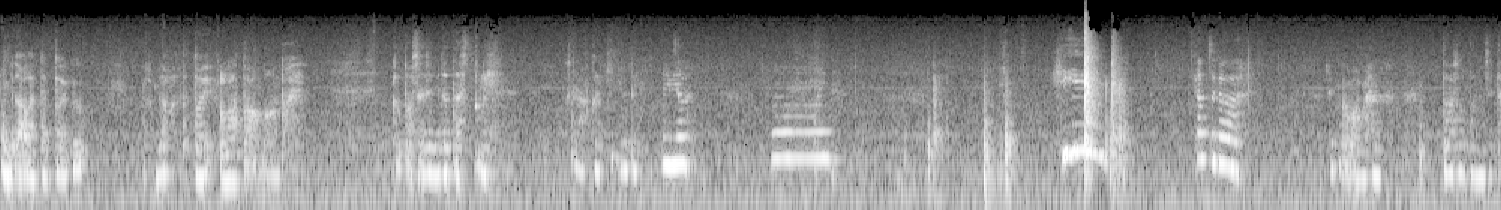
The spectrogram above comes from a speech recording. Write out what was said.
Mun pitää laittaa toi kyllä... Mun pitää laittaa toi lataamaan toi. Katsotaan ensin mitä tästä tuli. Onks täältä kaikki irti? Ei vielä. Noin. Hihi. Katsokaa. Sitten mä vaan vähän tasotan sitä.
